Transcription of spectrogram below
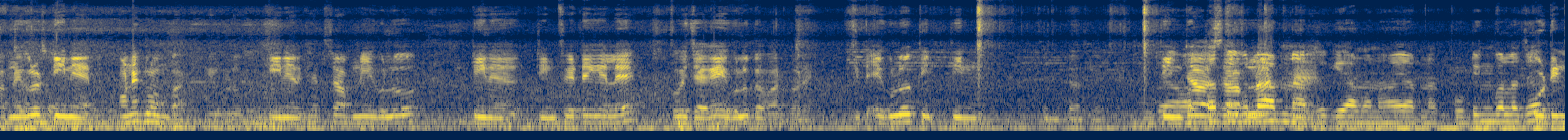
আপনি এগুলো। টিনের অনেক লম্বা এগুলো। টিনের ক্ষেত্রে আপনি এগুলো টিনের টিন ফেটে গেলে ওই জায়গায় এগুলো ব্যবহার করে। এগুলো তিন তিনটা আছে। এগুলো আপনার, আপনার হ্যাঁ। মনে হয় আপনার পুটিং বলা যায়? প্রোটিন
